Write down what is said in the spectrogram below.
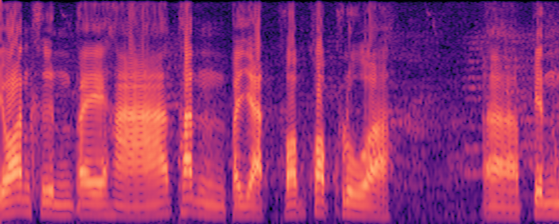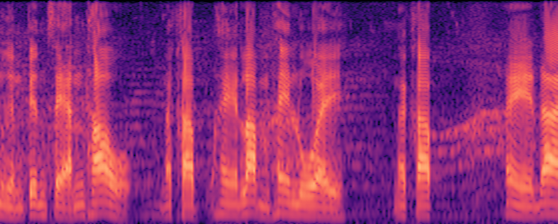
ย้อนคืนไปหาท่านประหยัดพร้อมครอบครัวเป็นหมื่นเป็นแสนเท่านะครับ ให้ร่ำให้รวยนะครับ ให้ได้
